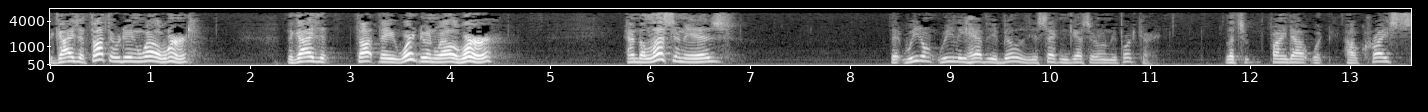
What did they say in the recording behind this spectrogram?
The guys that thought they were doing well weren't. The guys that thought they weren't doing well were. And the lesson is that we don't really have the ability to second guess our own report card. Let's find out what, how Christ's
